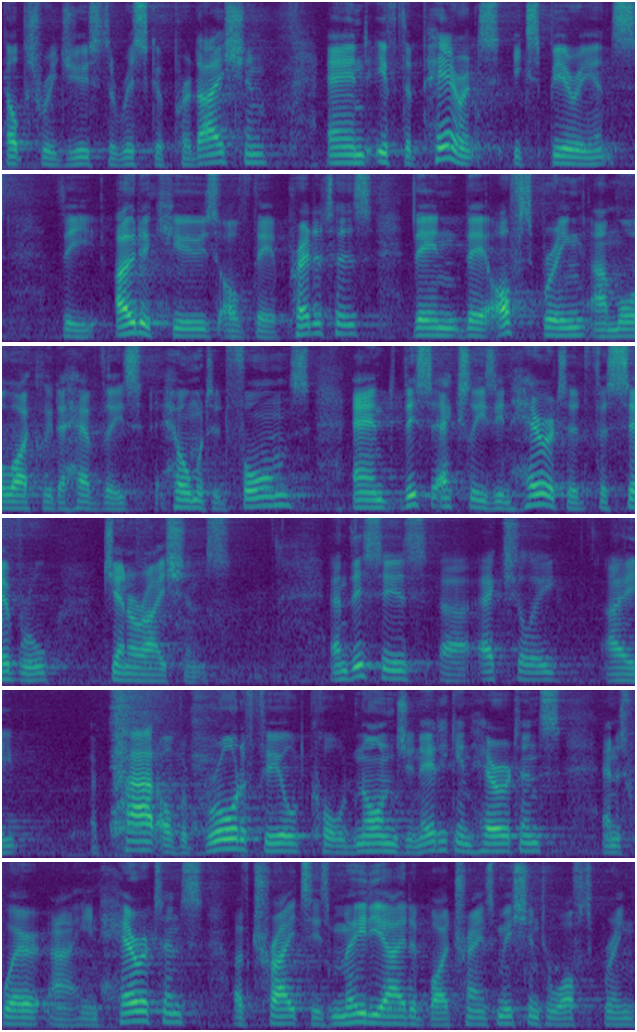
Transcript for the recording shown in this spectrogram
helps reduce the risk of predation, and if the parents experience the odour cues of their predators, then their offspring are more likely to have these helmeted forms, and this actually is inherited for several generations. And this is uh, actually a, a, part of a broader field called non-genetic inheritance, and it's where uh, inheritance of traits is mediated by transmission to offspring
